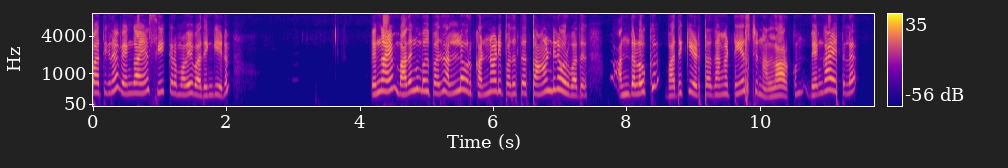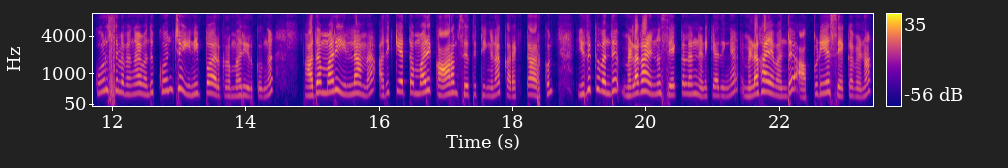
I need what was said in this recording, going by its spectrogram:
பார்த்திங்கன்னா வெங்காயம் சீக்கிரமாகவே வதங்கிடும். வெங்காயம் வதங்கும்போது பார்த்திங்கன்னா நல்ல ஒரு கண்ணாடி பதத்தை தாண்டின ஒரு வத அந்தளவுக்கு வதக்கி எடுத்தால் தாங்க டேஸ்ட்டு நல்லாயிருக்கும் வெங்காயத்தில் ஒரு சில வெங்காயம் வந்து கொஞ்சம் இனிப்பாக இருக்கிற மாதிரி இருக்குங்க. அதை மாதிரி இல்லாமல் அதுக்கேற்ற மாதிரி காரம் சேர்த்துட்டிங்கன்னா கரெக்டாக இருக்கும். இதுக்கு வந்து மிளகாய் இன்னும் சேர்க்கலன்னு நினைக்காதீங்க. மிளகாயை வந்து அப்படியே சேர்க்க வேணாம்.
